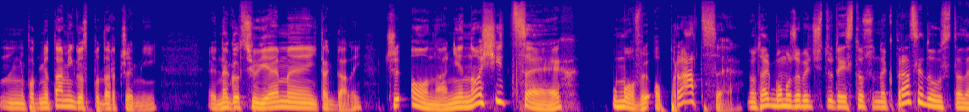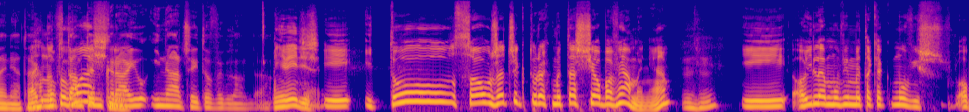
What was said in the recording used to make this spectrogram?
mm, podmiotami gospodarczymi, negocjujemy i tak dalej, czy ona nie nosi cech umowy o pracę. No tak, bo może być tutaj stosunek pracy do ustalenia, tak? A, no bo to w tamtym właśnie. kraju inaczej to wygląda. Nie widzisz, i, i tu są rzeczy, których my też się obawiamy, nie? Mhm. I o ile mówimy, tak jak mówisz, o,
